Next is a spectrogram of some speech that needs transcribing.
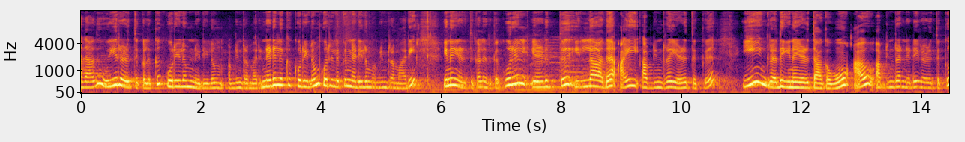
அதாவது உயிர் எழுத்துக்களுக்கு குறிலும் நெடிலும் அப்படின்ற மாதிரி. நெடிலுக்கு குறிலும் குறிலுக்கு நெடிலும் அப்படின்ற மாதிரி இணை எழுத்துக்கள் இருக்குது குறில் எழுத்து இல்லாத ஐ அப்படின்ற எழுத்துக்கு ஈங்கிறது இணை எழுத்தாகவும் அவ் அப்படின்ற நெடில் எழுத்துக்கு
